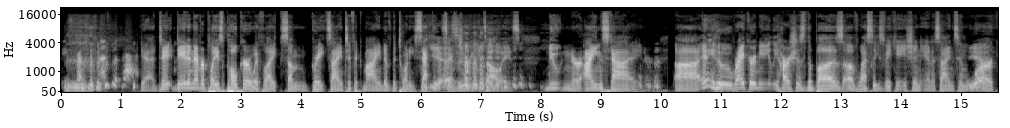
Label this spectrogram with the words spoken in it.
These represent the past. Yeah, da- Data never plays poker with like some great scientific mind of the 22nd Yes. century. It's always Newton or Einstein. Or, uh, anywho, Riker immediately harshes the buzz of Wesley's vacation and assigns him Yeah. work,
